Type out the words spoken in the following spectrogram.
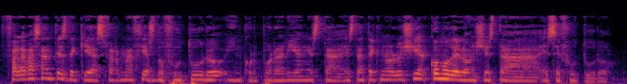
Falabas antes de que as farmacias do futuro incorporarían esta, esta tecnoloxía. Como de lonxe está ese futuro?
